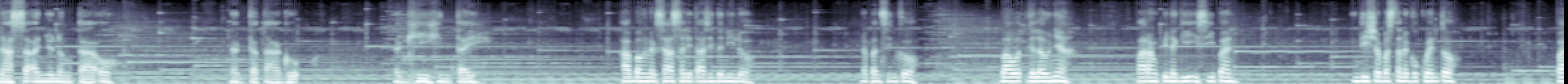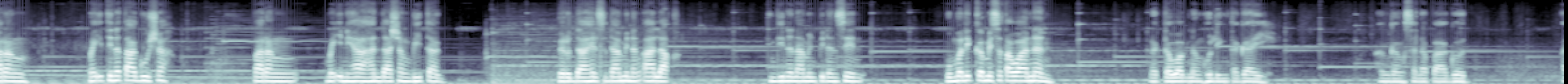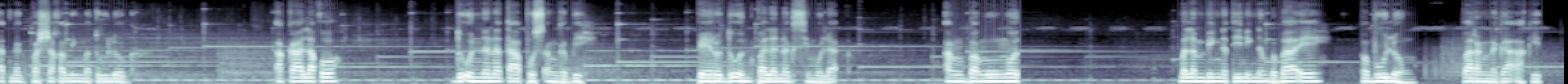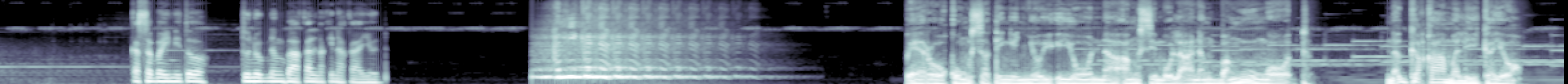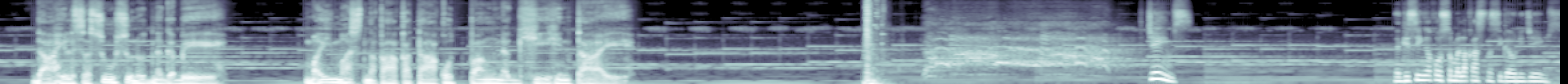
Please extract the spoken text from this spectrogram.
nasa anyo ng tao. Nagtatago. Naghihintay. Habang nagsasalita si Danilo, napansin ko, bawat galaw niya, parang pinag-iisipan. Hindi siya basta nagkukwento. Parang may itinatago siya. Parang may inihahanda siyang bitag. Pero dahil sa dami ng alak, hindi na namin pinansin. Bumalik kami sa tawanan. Nagtawag ng huling tagay. Hanggang sa napagod. At nagpasya kaming matulog. Akala ko, doon na natapos ang gabi. Pero doon pala nagsimula. Ang bangungot. Malambing na tinig ng babae, pabulong, parang nag-aakit. Kasabay nito, tunog ng bakal na kinakayod. Halika na. Pero kung sa tingin nyo'y iyon na ang simula ng bangungot, nagkakamali kayo. Dahil sa susunod na gabi, may mas nakakatakot pang naghihintay. James! Nagising ako sa malakas na sigaw ni James.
